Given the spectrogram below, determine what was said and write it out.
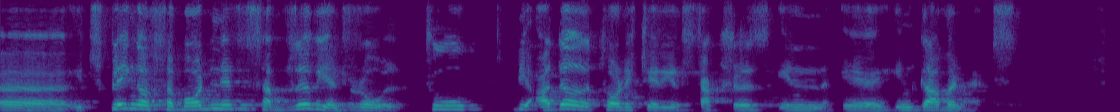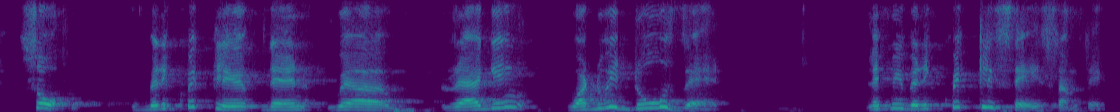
uh, it's playing a subordinate and subservient role to the other authoritarian structures in uh, in governance. So very quickly then we're ragging what do we do then? Let me very quickly say something.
